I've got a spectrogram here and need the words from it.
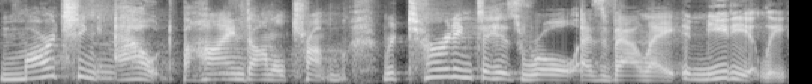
marching out behind Donald Trump, returning to his role as valet immediately,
